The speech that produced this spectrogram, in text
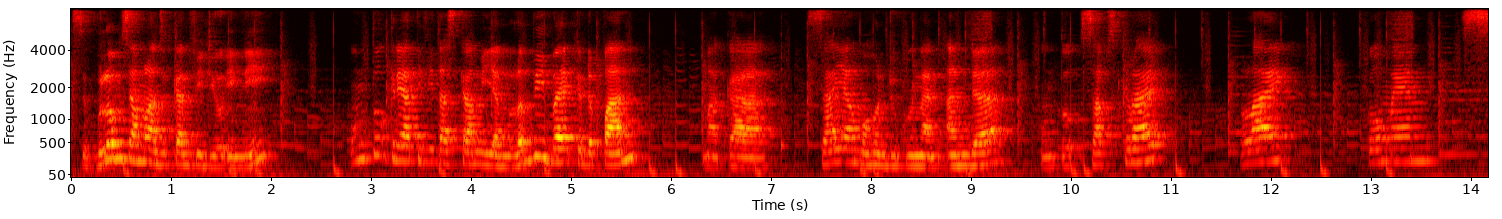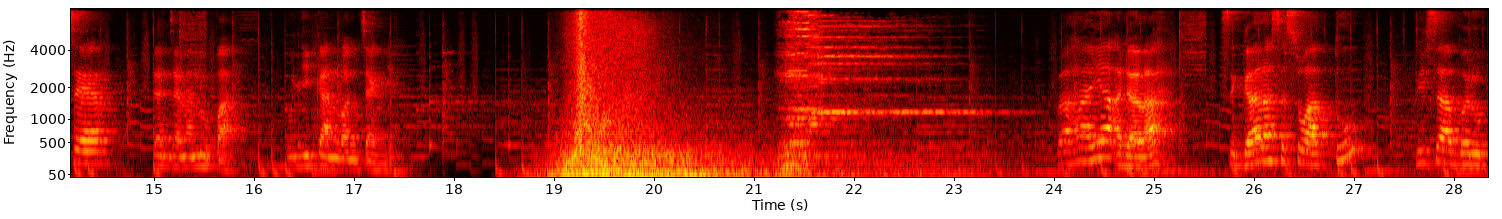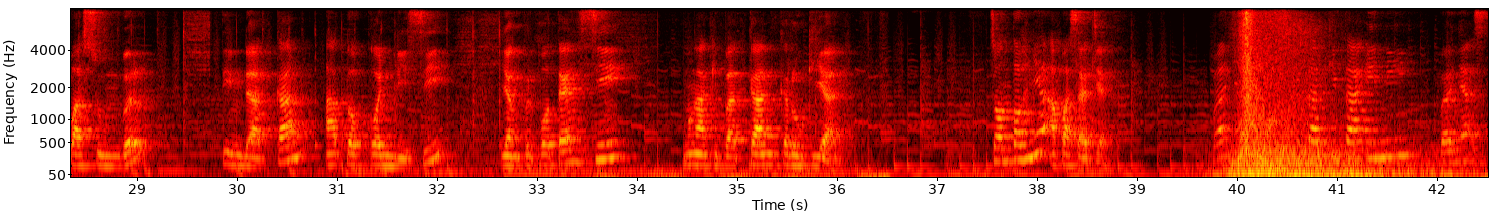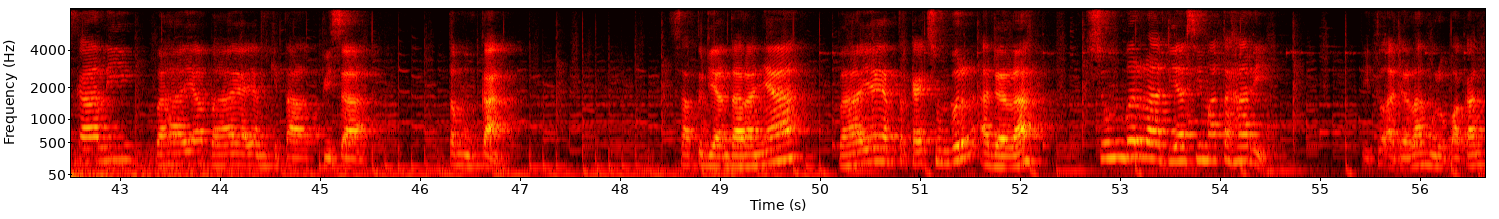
Sebelum saya melanjutkan video ini, untuk kreativitas kami yang lebih baik ke depan, maka saya mohon dukungan Anda untuk subscribe, like, komen, share, dan jangan lupa bunyikan loncengnya. Bahaya adalah segala sesuatu bisa berupa sumber, tindakan, atau kondisi yang berpotensi mengakibatkan kerugian. Contohnya apa saja? Banyak sekitar kita ini banyak sekali bahaya-bahaya yang kita bisa temukan. Satu di antaranya bahaya yang terkait sumber adalah sumber radiasi matahari. Itu adalah merupakan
